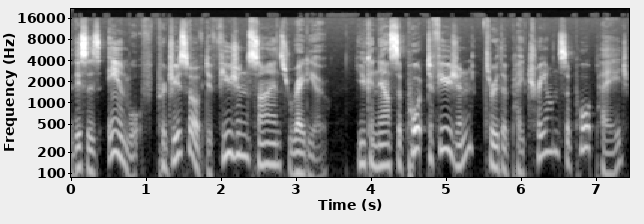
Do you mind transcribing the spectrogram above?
this is Ian Wolfe, producer of Diffusion Science Radio. You can now support Diffusion through the Patreon support page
